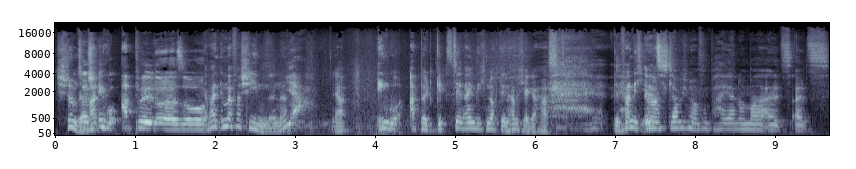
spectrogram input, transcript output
Stimmt, Zum Beispiel Ingo Appelt oder so. da waren immer verschiedene, ne? Ja. Ja. Ingo Appelt, gibt's den eigentlich noch? Den habe ich ja gehasst. Den fand ich immer. hat sich, glaube ich, mal vor ein paar Jahren nochmal als, als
